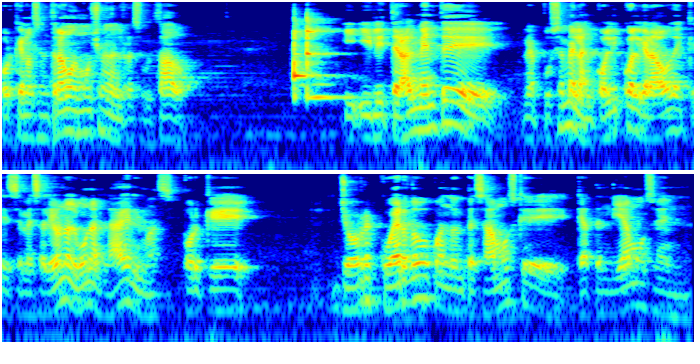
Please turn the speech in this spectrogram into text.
porque nos centramos mucho en el resultado. Y, literalmente me puse melancólico al grado de que se me salieron algunas lágrimas, porque yo recuerdo cuando empezamos que, atendíamos en,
